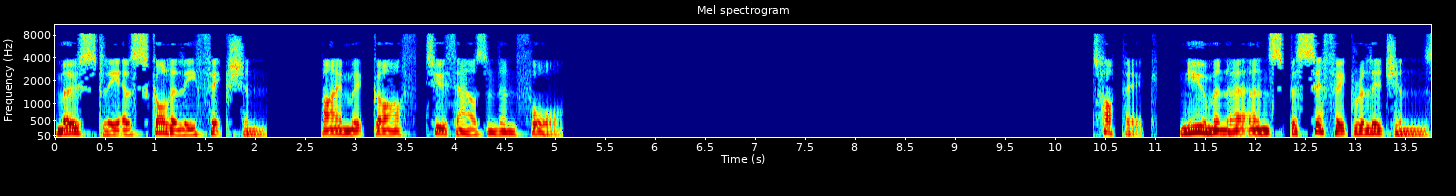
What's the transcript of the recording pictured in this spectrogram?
mostly a scholarly fiction, by McGough 2004. Topic: Numina and specific religions.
